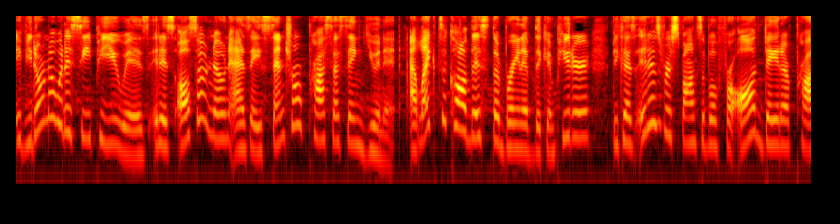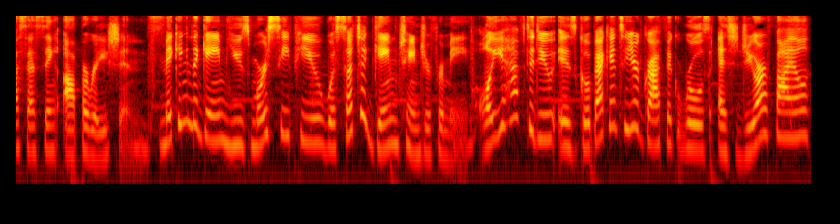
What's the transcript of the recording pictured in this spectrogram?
If you don't know what a CPU is, it is also known as a central processing unit. I like to call this the brain of the computer because it is responsible for all data processing operations. Making the game use more CPU was such a game changer for me. All you have to do is go back into your graphic rules SGR file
